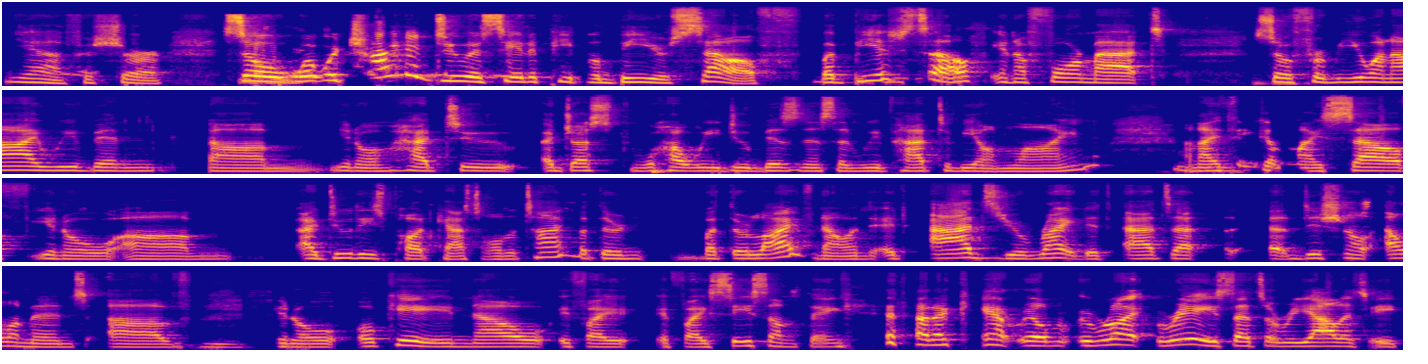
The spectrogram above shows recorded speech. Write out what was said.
Yeah, for sure. So what we're trying to do is say to people, be yourself, but be mm-hmm. yourself in a format. So for you and I, we've been, um, you know, had to adjust how we do business, and we've had to be online. Mm-hmm. And I mm-hmm. think of myself, you know, um, I do these podcasts all the time, but they're but they're live now, and it adds. You're right. It adds that additional element of, mm-hmm. you know, okay, now if I if I say something that I can't re- raise, that's a reality,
